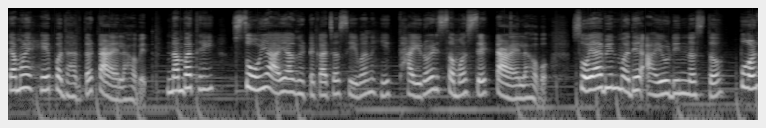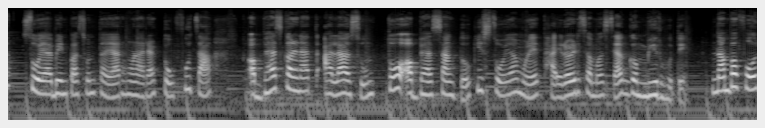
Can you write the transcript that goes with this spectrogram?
त्यामुळे हे पदार्थ टाळायला हवेत. नंबर थ्री सोया या घटकाचं सेवनही थायरॉईड समस्येत टाळायला हवं. सोयाबीनमध्ये आयोडीन नसतं पण सोयाबीनपासून तयार होणाऱ्या टोफूचा अभ्यास करण्यात आला असून तो अभ्यास सांगतो की सोयामुळे थायरॉईड समस्या गंभीर होते. नंबर फोर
